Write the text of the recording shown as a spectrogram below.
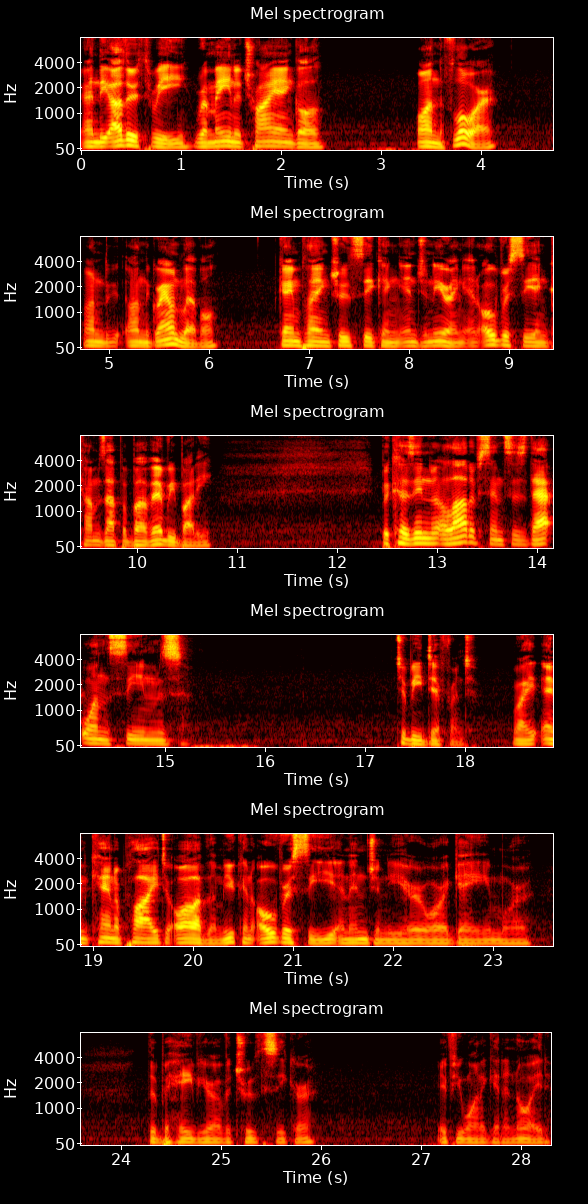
and the other three remain a triangle on the floor, on the, on the ground level. Game playing, truth seeking, engineering, and overseeing comes up above everybody. Because in a lot of senses, that one seems to be different, right? And can apply to all of them. You can oversee an engineer or a game or the behavior of a truth seeker if you want to get annoyed.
